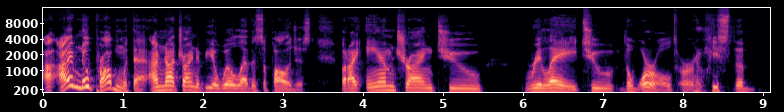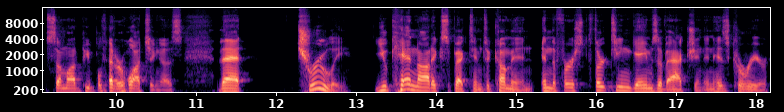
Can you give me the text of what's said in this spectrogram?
I, I have no problem with that. I'm not trying to be a Will Levis apologist, but I am trying to relay to the world, or at least the some odd people that are watching us, that truly you cannot expect him to come in in the first 13 games of action in his career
